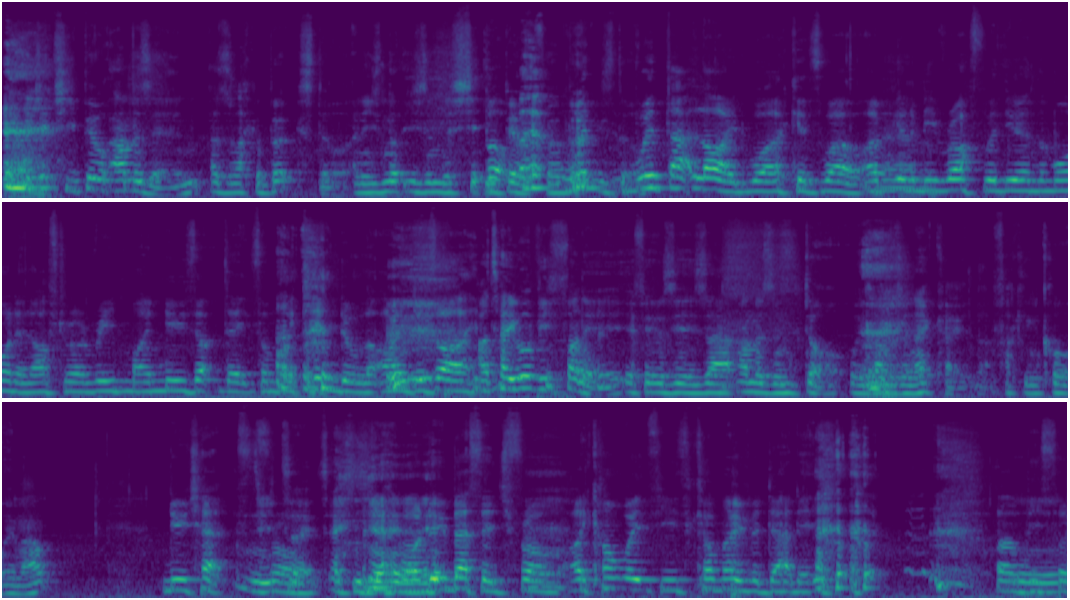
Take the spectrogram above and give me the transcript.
He literally built Amazon as like a bookstore, and he's not using the shit he But built uh, for a would, bookstore. would that line work as well? I'm Yeah. going to be rough with you in the morning after I read my news updates on my Kindle that I designed. I'll tell you what would be funny if it was his uh, Amazon Dot or his Amazon Echo that fucking caught him out. New text New from, text. yeah, or yeah. new message from. I can't wait for you to come over, Daddy. that would be so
